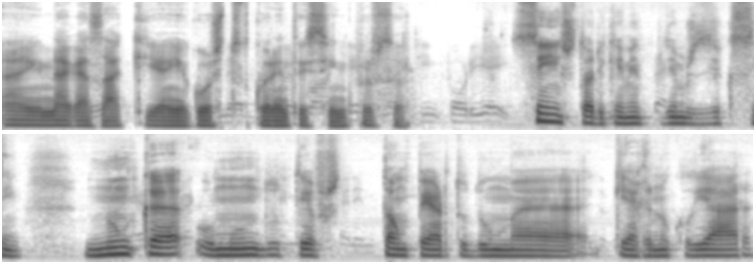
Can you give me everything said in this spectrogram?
em Nagasaki em agosto de 45, professor? Sim, historicamente podemos dizer que sim. Nunca o mundo teve tão perto de uma guerra nuclear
